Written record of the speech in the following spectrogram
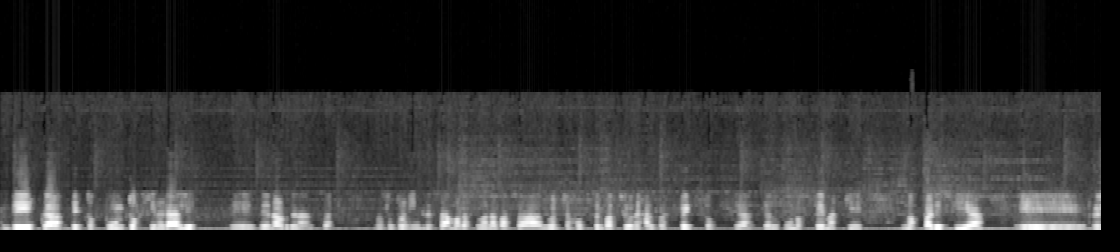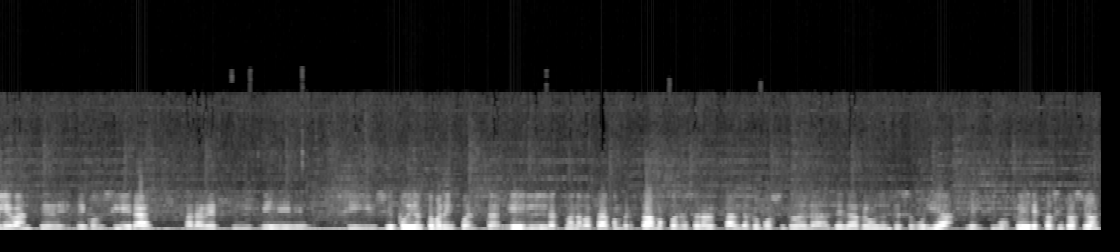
de, esta, de estos puntos generales de la ordenanza, nosotros ingresamos la semana pasada nuestras observaciones al respecto, ¿ya? de algunos temas que nos parecía eh, relevante de, considerar para ver si, eh, si, podían tomar en cuenta. la semana pasada conversamos con el señor alcalde a propósito de la, de la reunión de seguridad, le hicimos ver esta situación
